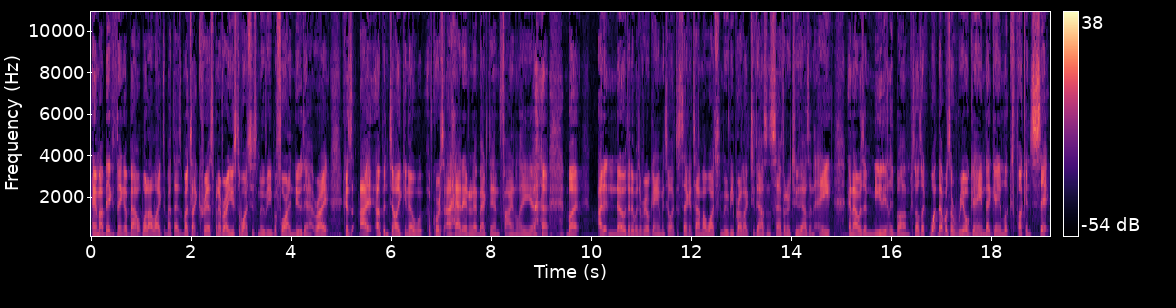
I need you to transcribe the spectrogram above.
And my big thing about what I liked about that is much like Chris, whenever I used to watch this movie before I knew that, right? Because I, up until like, you know, of course I had internet back then finally, but I didn't know that it was a real game until like the second time I watched the movie, probably like 2007 or 2008. And I was immediately bummed because I was like, what? That was a real game? That game looked fucking sick.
